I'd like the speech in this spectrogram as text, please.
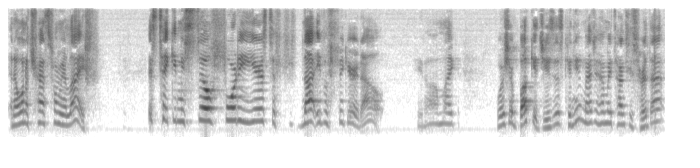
and I want to transform your life. It's taking me still 40 years to f- not even figure it out. You know, I'm like, where's your bucket, Jesus? Can you imagine how many times he's heard that?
